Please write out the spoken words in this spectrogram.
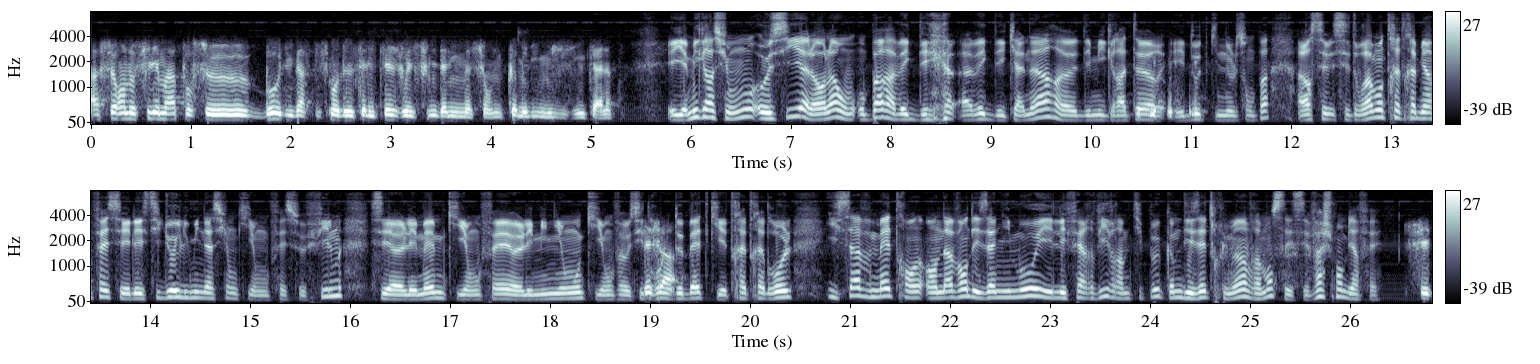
à se rendre au cinéma pour ce beau divertissement de qualité, joli film d'animation, une comédie musicale. Et il y a migration aussi. Alors là, on, part avec des, avec des canards, euh, des migrateurs et d'autres qui ne le sont pas. Alors c'est vraiment très très bien fait. C'est les studios Illumination qui ont fait ce film. C'est euh, les mêmes qui ont fait euh, Les Mignons, qui ont fait aussi Drôle de bête, qui est très très drôle. Ils savent mettre en, en avant des animaux et les faire vivre un petit peu comme des êtres humains. Vraiment, c'est vachement bien fait. C'est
